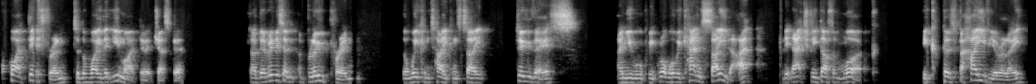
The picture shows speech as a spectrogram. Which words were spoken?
quite different to the way that you might do it, Jessica. So there isn't a blueprint that we can take and say, do this and you will be well we can say that but it actually doesn't work because behaviorally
